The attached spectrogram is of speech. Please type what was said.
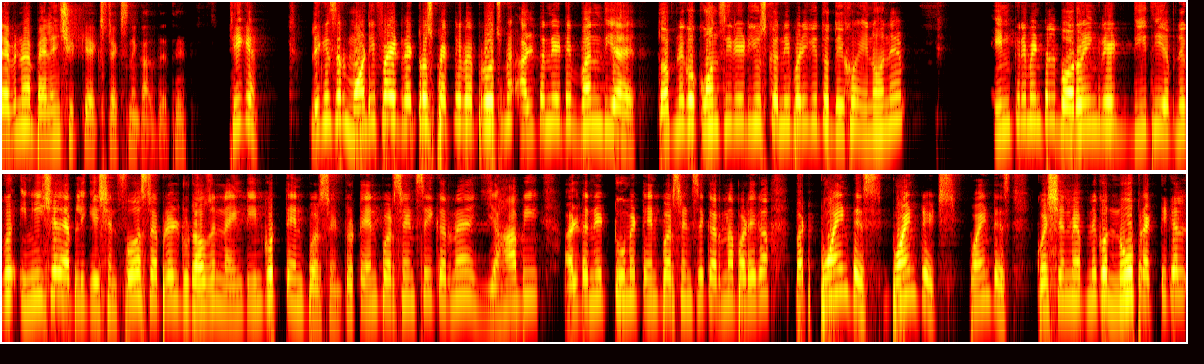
सेवन में बैलेंस शीट के एक्सटेक्स निकालते थे। ठीक है? लेकिन सर मॉडिफाइड रेट्रोस्पेक्टिव अप्रोच में अल्टरनेटिव वन दिया है तो अपने को कौन सी रेट यूज़ करनी पड़ेगी? तो देखो, इन्होंने इंक्रीमेंटल बोरोइंग रेट दी थी अपने को इनिशियल एप्लीकेशन फ़र्स्ट अप्रैल 2019 को 10 परसेंट तो 10 परसेंट से ही करना है, यहाँ भी अल्टरनेट टू में 10 परसेंट से करना पड़ेगा। But point is point it's point is question में अपने को no practical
